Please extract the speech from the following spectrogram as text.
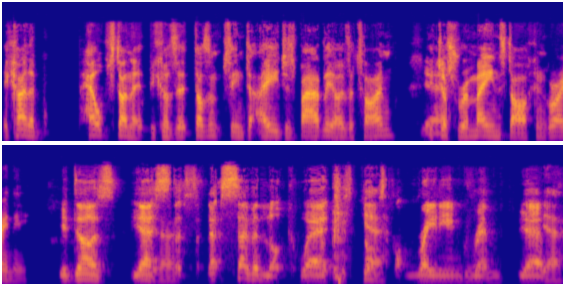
it kind of helps, doesn't it? Because it doesn't seem to age as badly over time. Yeah. It just remains dark and grainy. It does. Yes, you know? that's that seven look where it's yeah. rainy and grim. Yeah. Yeah.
